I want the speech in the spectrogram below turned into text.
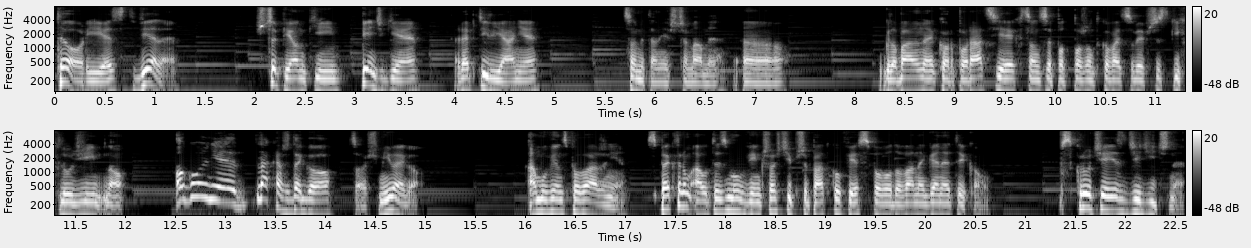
Teorii jest wiele. Szczepionki, 5G, reptilianie. Co my tam jeszcze mamy? E, globalne korporacje chcące podporządkować sobie wszystkich ludzi. No, ogólnie dla każdego coś miłego. A mówiąc poważnie, spektrum autyzmu w większości przypadków jest spowodowane genetyką. W skrócie jest dziedziczne.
